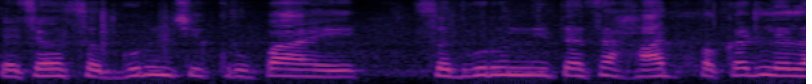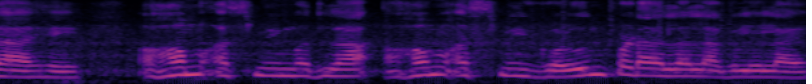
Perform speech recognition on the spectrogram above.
त्याच्यावर सद्गुरूंची कृपा आहे. सद्गुरूंनी त्याचा हात पकडलेला आहे. अहम अस्मीमधला अहम अस्मी गळून पडायला लागलेला आहे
